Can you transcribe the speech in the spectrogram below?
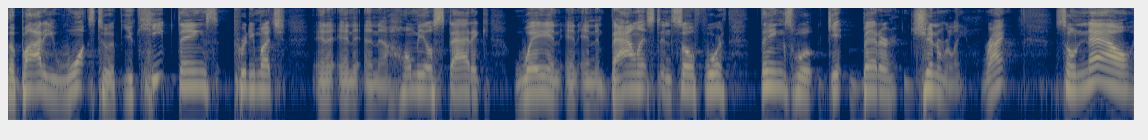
the body wants to. If you keep things pretty much in a, in in a homeostatic way and, and, and balanced and so forth, things will get better generally, right? So now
